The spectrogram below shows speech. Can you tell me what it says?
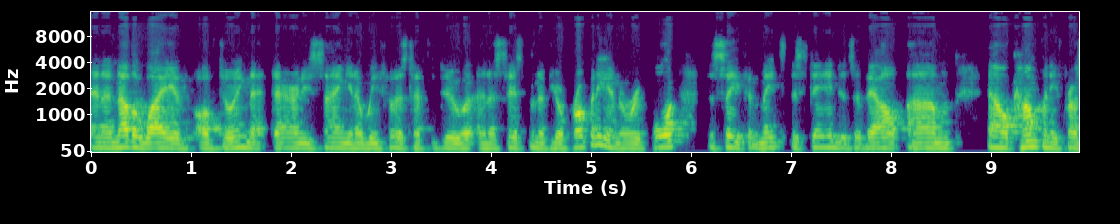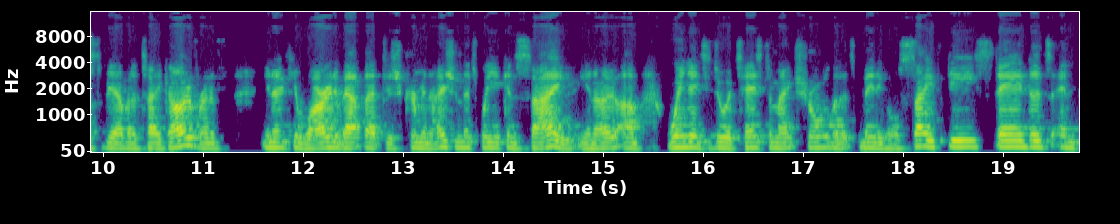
and another way of, of doing that, Darren, is saying, you know, we first have to do an assessment of your property and a report to see if it meets the standards of our um, our company for us to be able to take over. And if you know, if you're worried about that discrimination, that's where you can say, you know, um, we need to do a test to make sure that it's meeting all safety standards and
